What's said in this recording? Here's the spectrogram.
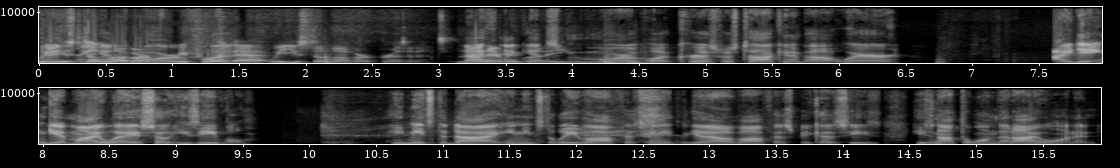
We I used to love our before what- that. We used to love our presidents. Not I think everybody. It's more of what Chris was talking about, where I didn't get my way, so he's evil. He needs to die. He needs to leave office. He needs to get out of office because he's he's not the one that I wanted.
